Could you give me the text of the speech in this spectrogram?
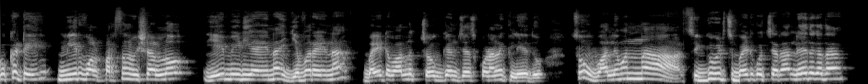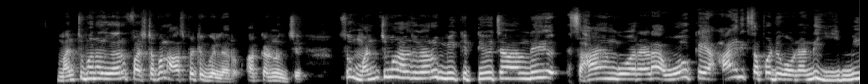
ఒకటి మీరు వాళ్ళ పర్సనల్ విషయాల్లో ఏ మీడియా అయినా ఎవరైనా బయట వాళ్ళు చోక్యం చేసుకోవడానికి లేదు. సో వాళ్ళు ఏమన్నా సిగ్గు విడిచి బయటకు వచ్చారా? లేదు కదా? మంచు మనోజ్ గారు ఫస్ట్ ఆఫ్ ఆల్ హాస్పిటల్కి వెళ్ళారు అక్కడ నుంచి. సో మంచు మనోజ్ గారు మీకు టీవీ ఛానల్ని సహాయం కోరాడా? ఓకే ఆయనకి సపోర్ట్గా ఉండండి. మీ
